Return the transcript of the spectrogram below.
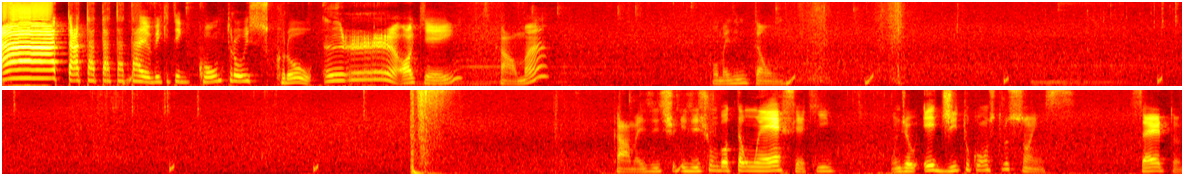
Ah, tá, tá, tá, tá, tá. Eu vi que tem Ctrl Scroll. Uh, ok. Calma. Pô, mas então... Calma, existe, existe um botão F aqui, onde eu edito construções, certo?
